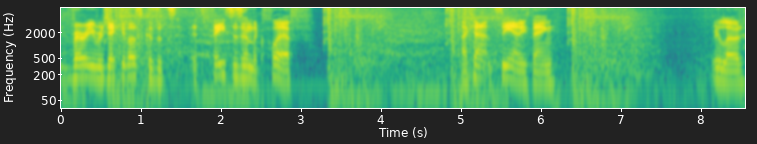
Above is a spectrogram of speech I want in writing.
very ridiculous because its its face is in the cliff. I can't see anything. Reload.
